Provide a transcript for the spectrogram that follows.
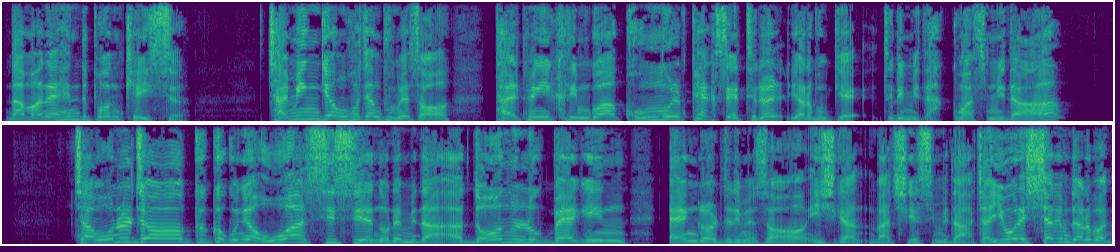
나만의 핸드폰 케이스, 자민경 화장품에서 달팽이 크림과 곡물 팩 세트를 여러분께 드립니다. 고맙습니다. 자, 오늘 저 끝곡은요, 오아시스의 노래입니다. Don't Look Back in Anger 들으면서 이 시간 마치겠습니다. 자, 2월의 시작입니다, 여러분.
